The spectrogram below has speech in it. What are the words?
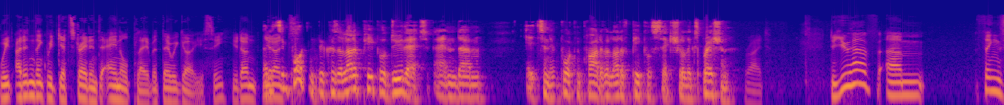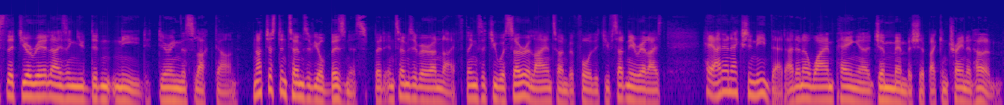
we I didn't think we'd get straight into anal play, but there we go. You see, you don't. But you it's don't, important because a lot of people do that, and um, it's an important part of a lot of people's sexual expression. Right. Do you have um, things that you're realizing you didn't need during this lockdown? Not just in terms of your business, but in terms of your own life. Things that you were so reliant on before that you've suddenly realized, hey, I don't actually need that. I don't know why I'm paying a gym membership. I can train at home.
